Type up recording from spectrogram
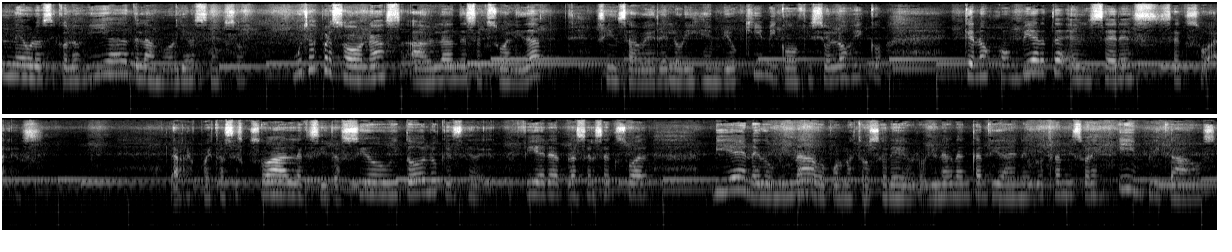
Neuropsicología del amor y el sexo. Muchas personas hablan de sexualidad sin saber el origen bioquímico o fisiológico que nos convierte en seres sexuales. La respuesta sexual, la excitación y todo lo que se refiere al placer sexual viene dominado por nuestro cerebro y una gran cantidad de neurotransmisores implicados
